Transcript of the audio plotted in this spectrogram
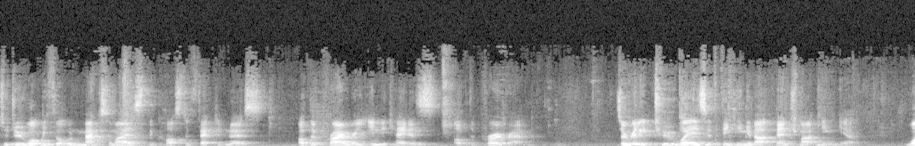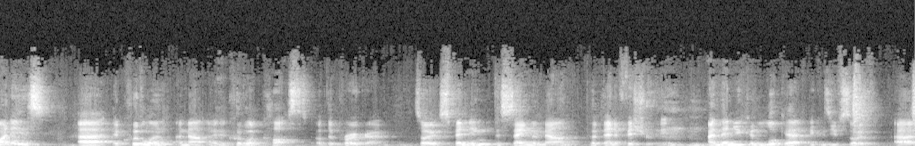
to do what we thought would maximize the cost effectiveness of the primary indicators of the program. So really two ways of thinking about benchmarking here. One is uh, equivalent amount, equivalent cost of the program. So spending the same amount per beneficiary, and then you can look at because you've sort of uh,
